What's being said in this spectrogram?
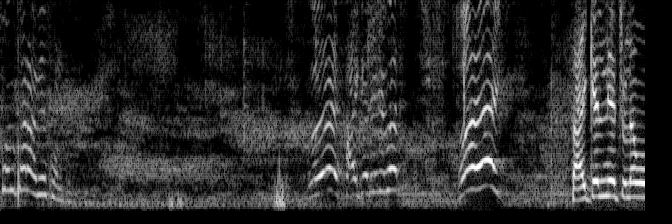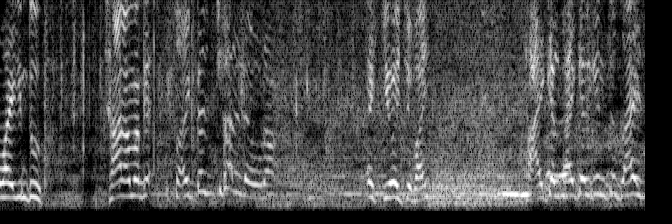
ফোন কর আমি ফোন সাইকেল নিয়ে চলে যাব ভাই কিন্তু। ছাড় আমাকে। সাইকেল ছাড় ওরা। এ কি হয়েছে ভাই? সাইকেল ফাইকেল কিন্তু গাইস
